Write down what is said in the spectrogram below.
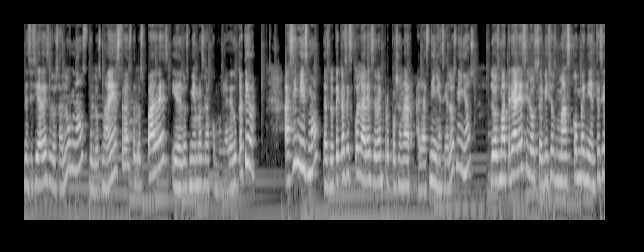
necesidades de los alumnos, de los maestros, de los padres y de los miembros de la comunidad educativa. Asimismo, las bibliotecas escolares deben proporcionar a las niñas y a los niños los materiales y los servicios más convenientes y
